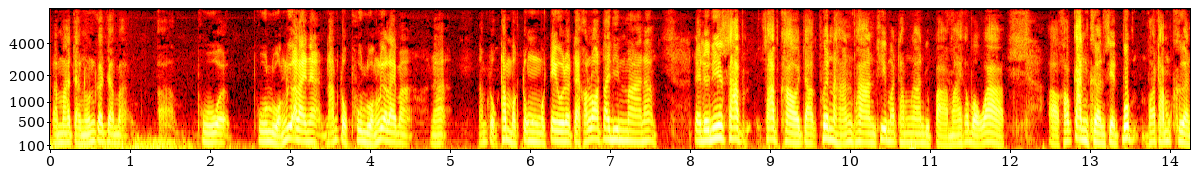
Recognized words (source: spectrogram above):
แล้วมาจากนั้นก็จะมาภูภูหลวงหรืออะไรเนี่ยน้ำตกภูหลวงหรืออะไรมานะน้ำตกถ้ำบักตรงบักเตลแต่เขาลอดใต้ดินมานะแต่เดี๋ยวนี้ทราบทราบข่าวจากเพื่อนทหารพานที่มาทำงานอยู่ป่าไม้เขาบอกว่าเขากั้นเขื่อนเสร็จปุ๊บพอทำเขื่อน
